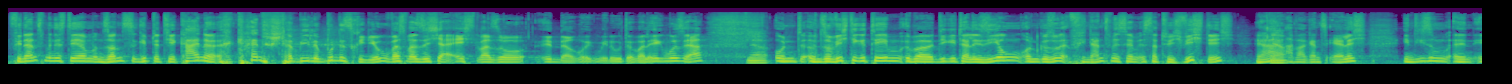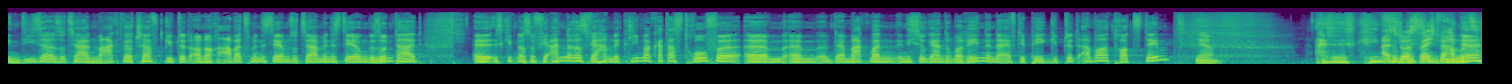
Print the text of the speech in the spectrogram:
Finanzministerium und sonst gibt es hier keine, keine stabile Bundesregierung, was man sich ja echt mal so in der ruhigen Minute überlegen muss, ja. ja. Und, und so wichtige Themen über Digitalisierung und Gesundheit, Finanzministerium ist natürlich wichtig, ja, ja. aber ganz ehrlich, in diesem, in, in dieser sozialen Marktwirtschaft gibt es auch noch Arbeitsministerium, Sozialministerium, Gesundheit, äh, es gibt noch so viel anderes. Wir haben eine Klimakatastrophe. Ähm, ähm, da mag man nicht so gern drüber reden. In der FDP gibt es aber trotzdem. Ja. Also, das klingt also so du hast recht, wir haben, uns, ne?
